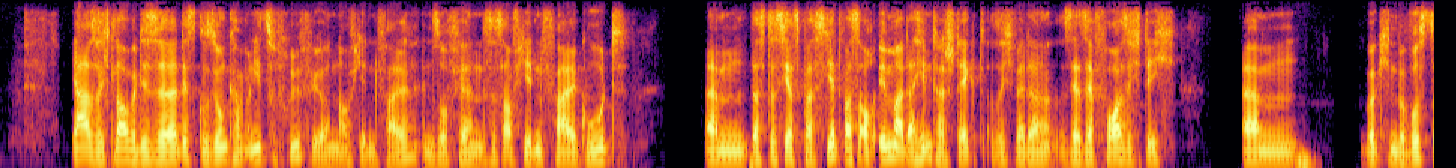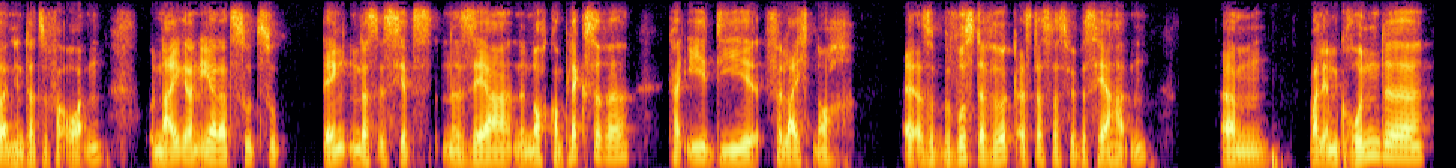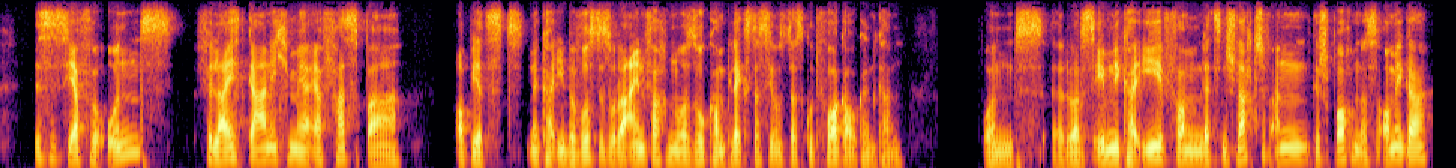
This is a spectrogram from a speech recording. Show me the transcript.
Ja, also ich glaube, diese Diskussion kann man nie zu früh führen, auf jeden Fall. Insofern ist es auf jeden Fall gut, ähm, dass das jetzt passiert, was auch immer dahinter steckt. Also ich werde da sehr, sehr vorsichtig ähm, wirklich ein Bewusstsein hinter zu verorten und neige dann eher dazu zu denken, das ist jetzt eine sehr, eine noch komplexere KI, die vielleicht noch, äh, also bewusster wirkt als das, was wir bisher hatten. Ähm, weil im Grunde ist es ja für uns vielleicht gar nicht mehr erfassbar, ob jetzt eine KI bewusst ist oder einfach nur so komplex, dass sie uns das gut vorgaukeln kann. Und äh, du hattest eben die KI vom letzten Schlachtschiff angesprochen, das Omega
